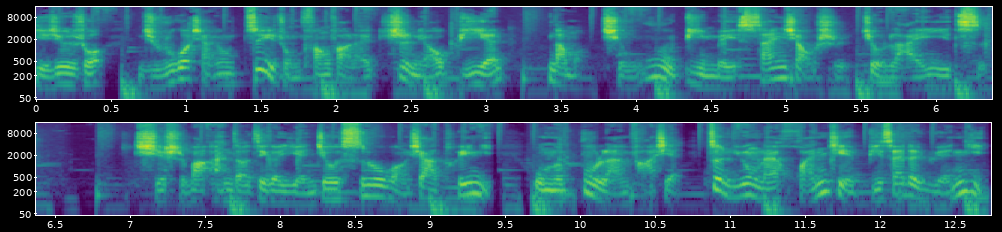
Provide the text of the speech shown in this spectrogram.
也就是说，你如果想用这种方法来治疗鼻炎，那么请务必每三小时就来一次。其实吧，按照这个研究思路往下推理，我们不难发现，这里用来缓解鼻塞的原理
